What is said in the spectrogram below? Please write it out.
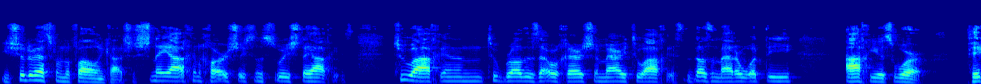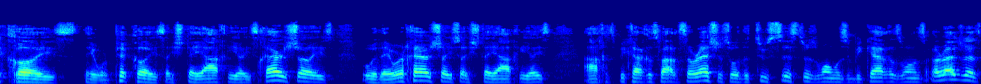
you should have asked from the following kasha: Shnei achin charshis and achis. Two achin, two brothers that were cheresh married to achis. It doesn't matter what the achis were. Pikhois, they were pikhois. Shtei achis chereshois, or they were chereshois. Shtei achis achis pikachas v'achas or the two sisters. One was a pikachas, one was a chareshes.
